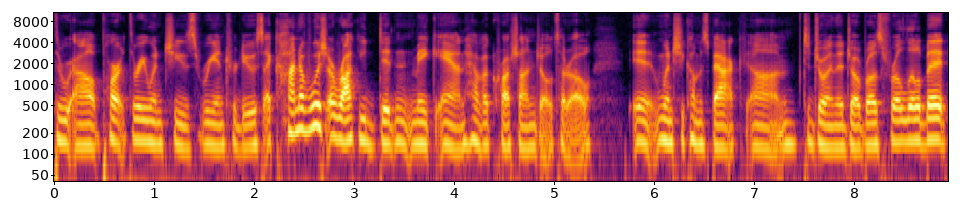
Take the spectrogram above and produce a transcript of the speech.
throughout part three when she's reintroduced, I kind of wish Araki didn't make Anne have a crush on Jotaro i- when she comes back um, to join the Jobros for a little bit.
